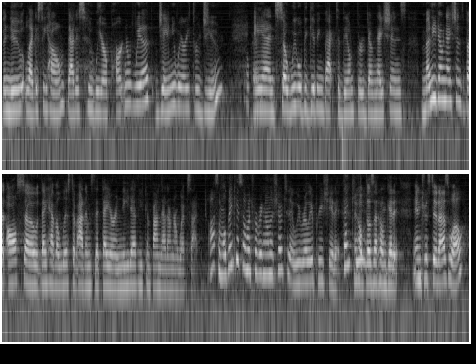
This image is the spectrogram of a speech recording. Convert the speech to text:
the new Legacy Home. That is who we are partnered with January through June. Okay. And so we will be giving back to them through donations, money donations, but also they have a list of items that they are in need of. You can find that on our website. Awesome. Well, thank you so much for being on the show today. We really appreciate it. Thank you. I hope those at home get it interested as well.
